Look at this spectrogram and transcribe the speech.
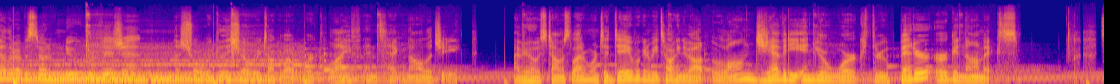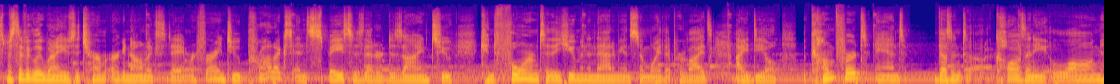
another episode of New Revision, a short weekly show where we talk about work, life, and technology. I'm your host, Thomas Lattimore, and today we're going to be talking about longevity in your work through better ergonomics. Specifically, when I use the term ergonomics today, I'm referring to products and spaces that are designed to conform to the human anatomy in some way that provides ideal comfort and doesn't uh, cause any long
